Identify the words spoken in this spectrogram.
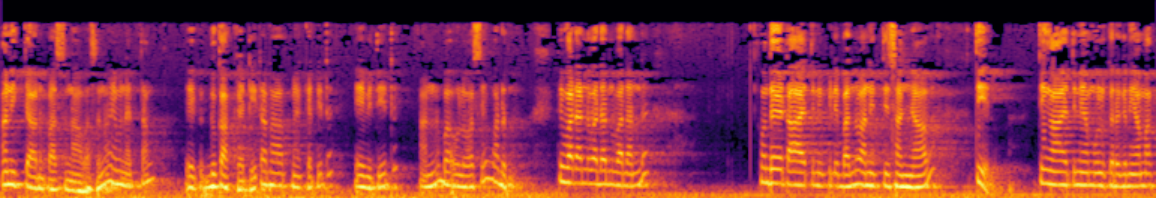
අනිච්චානු පස්සනාවසන එම නැත්තං ඒ දුකක් ඇටිට අනාත්මයක් ඇටිට ඒ විදියට අන්න බවුල වසේ වඩන. ති වඩන්න වඩන්න වඩන්ඩ හොඳට ආයතන පිළිබඳව අනිත්‍ය සංඥාව තියෙන්. තිං ආයතනය මුල් කරගෙන යමක්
